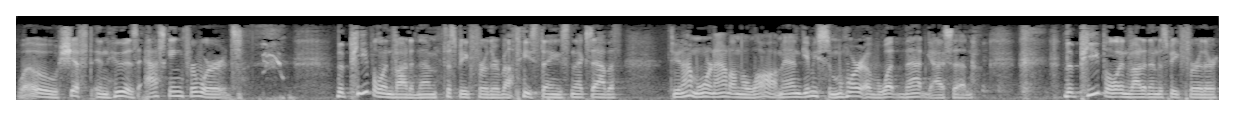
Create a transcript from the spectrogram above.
whoa, shift in who is asking for words. the people invited them to speak further about these things next Sabbath. Dude, I'm worn out on the law, man. Give me some more of what that guy said. the people invited them to speak further.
